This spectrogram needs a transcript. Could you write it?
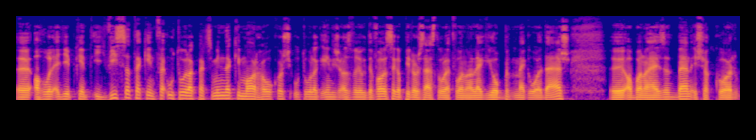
Uh, ahol egyébként így visszatekintve, utólag persze mindenki marha okos, utólag én is az vagyok, de valószínűleg a piros zászló lett volna a legjobb megoldás uh, abban a helyzetben, és akkor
